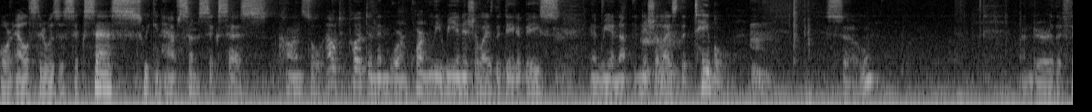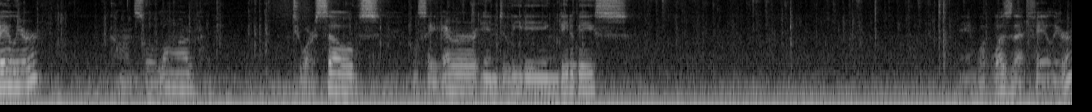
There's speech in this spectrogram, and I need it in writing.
or else there was a success. We can have some success console output, and then more importantly, reinitialize the database and reinitialize the table. So, under the failure, console log, to ourselves. We'll say error in deleting database. And what was that failure?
